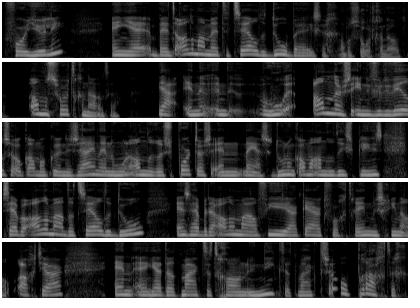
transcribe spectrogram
voor jullie. En je bent allemaal met hetzelfde doel bezig. Allemaal soortgenoten? Allemaal soortgenoten. Ja, en, en hoe anders individueel ze ook allemaal kunnen zijn... en hoe andere sporters, en nou ja, ze doen ook allemaal andere disciplines... ze hebben allemaal datzelfde doel. En ze hebben daar allemaal vier jaar keihard voor getraind, misschien al acht jaar. En, en ja, dat maakt het gewoon uniek. Dat maakt het zo prachtig.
